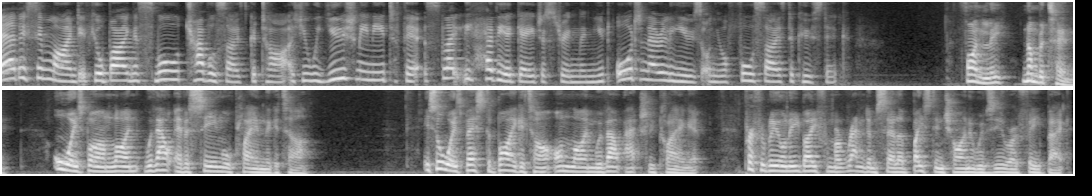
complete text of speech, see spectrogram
Bear this in mind if you're buying a small travel-sized guitar as you will usually need to fit a slightly heavier gauge of string than you'd ordinarily use on your full-sized acoustic. Finally, number 10. Always buy online without ever seeing or playing the guitar. It's always best to buy a guitar online without actually playing it, preferably on eBay from a random seller based in China with zero feedback.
